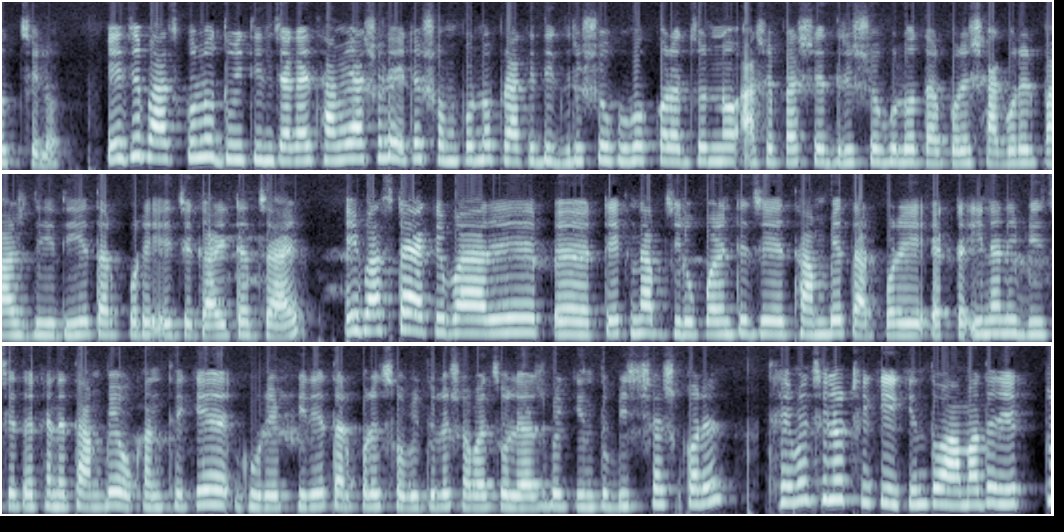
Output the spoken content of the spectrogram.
হচ্ছিল। এই যে বাসগুলো দুই তিন জায়গায় থামে, আসলে এটা সম্পূর্ণ প্রাকৃতিক দৃশ্য উপভোগ করার জন্য আশেপাশের দৃশ্যগুলো, তারপরে সাগরের পাশ দিয়ে দিয়ে, তারপরে এই যে গাড়িটা যায় এই বাসটা একেবারে টেকনাফ জিরো পয়েন্টে যে থামবে, তারপরে একটা ইনানি বিচে এখানে থামবে, ওখান থেকে ঘুরে ফিরে তারপরে ছবি তুলে সবাই চলে আসবে। কিন্তু বিশ্বাস করেন, থেমেছিল ঠিকই, কিন্তু আমাদের একটু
